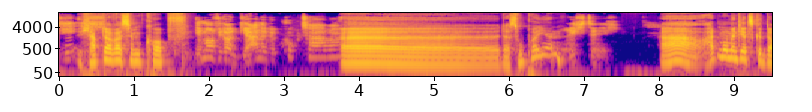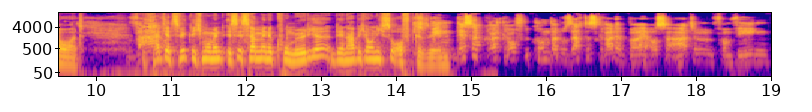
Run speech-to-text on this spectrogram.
die ich, habe da was im Kopf. Immer wieder gerne geguckt habe. Äh, das Super Ian? Richtig. Ah, hat einen Moment jetzt gedauert. War, ich hatte jetzt wirklich einen Moment, es ist ja mehr eine Komödie, den habe ich auch nicht so oft gesehen. Ich bin deshalb gerade drauf gekommen, weil du sagtest gerade bei Außer Atem vom Wegen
